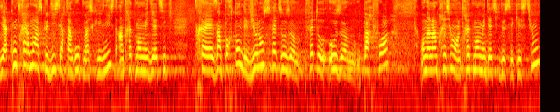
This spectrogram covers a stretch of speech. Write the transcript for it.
il y a, contrairement à ce que disent certains groupes masculinistes, un traitement médiatique très important des violences faites aux hommes, faites aux, hommes. Parfois, on a l'impression dans le traitement médiatique de ces questions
